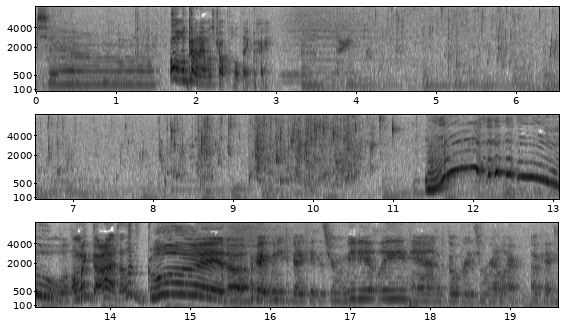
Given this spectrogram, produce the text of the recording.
two. Oh god, I almost dropped the whole thing. Okay. Gosh, that looks good. Okay, we need to vacate this room immediately and go breathe some real air. Okay.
